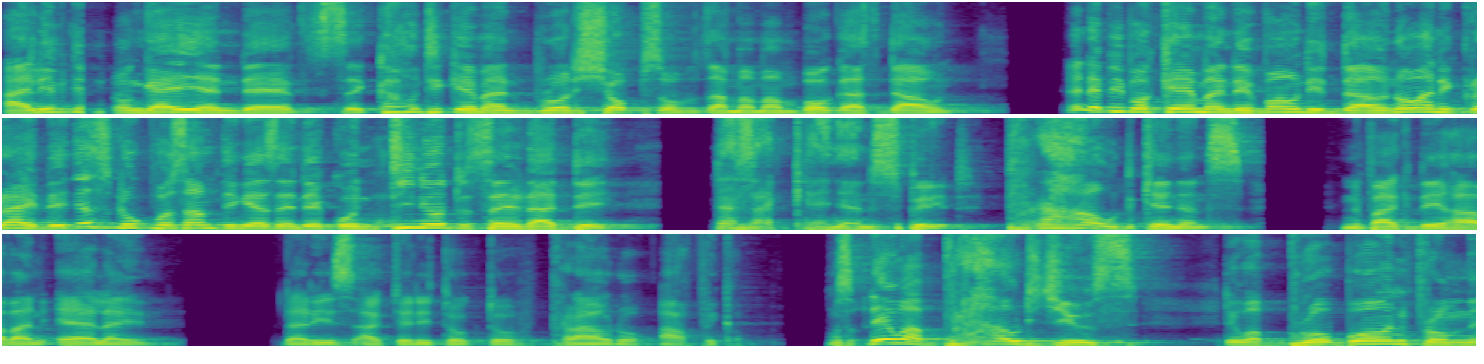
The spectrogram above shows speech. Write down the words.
I lived in Rongai and uh, the county came and brought shops of the mamambogas down. And the people came and they found it down. No one cried. They just looked for something else and they continued to sell that day. That's a Kenyan spirit. Proud Kenyans. In fact, they have an airline that is actually talked of proud of Africa. So they were proud Jews. They were born from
